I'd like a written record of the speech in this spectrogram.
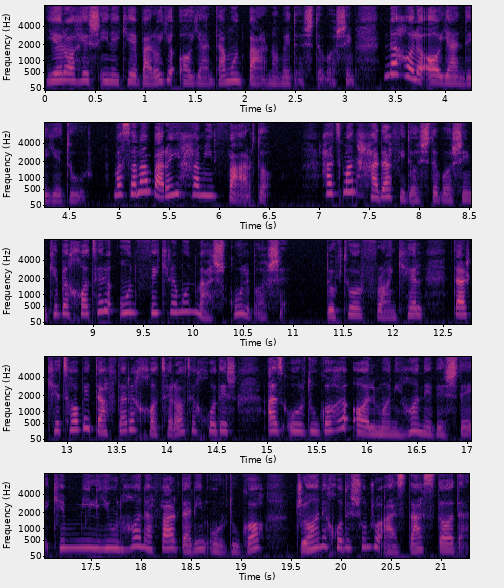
یه راهش اینه که برای آیندهمون برنامه داشته باشیم نه حال آینده دور. مثلا برای همین فردا. حتما هدفی داشته باشیم که به خاطر اون فکرمون مشغول باشه. دکتر فرانکل در کتاب دفتر خاطرات خودش از اردوگاه آلمانی ها نوشته که میلیون ها نفر در این اردوگاه جان خودشون رو از دست دادن.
